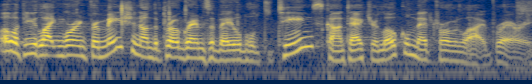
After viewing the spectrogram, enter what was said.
Well, if you'd like more information on the programs available to teens, contact your local Metro Library.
